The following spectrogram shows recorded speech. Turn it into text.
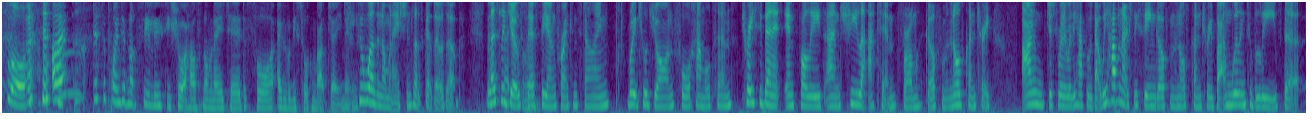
have one flaw. I'm disappointed not to see Lucy Shorthouse nominated for Everybody's Talking About Jamie. Who were the nominations? Let's get those up. Oh, Lesley Excellent. Joseph for Young Frankenstein, Rachel John for Hamilton, Tracie Bennett in Follies, and Sheila Atim from Girl from the North Country. I'm just really, really happy with that. We haven't actually seen Girl from the North Country, but I'm willing to believe that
